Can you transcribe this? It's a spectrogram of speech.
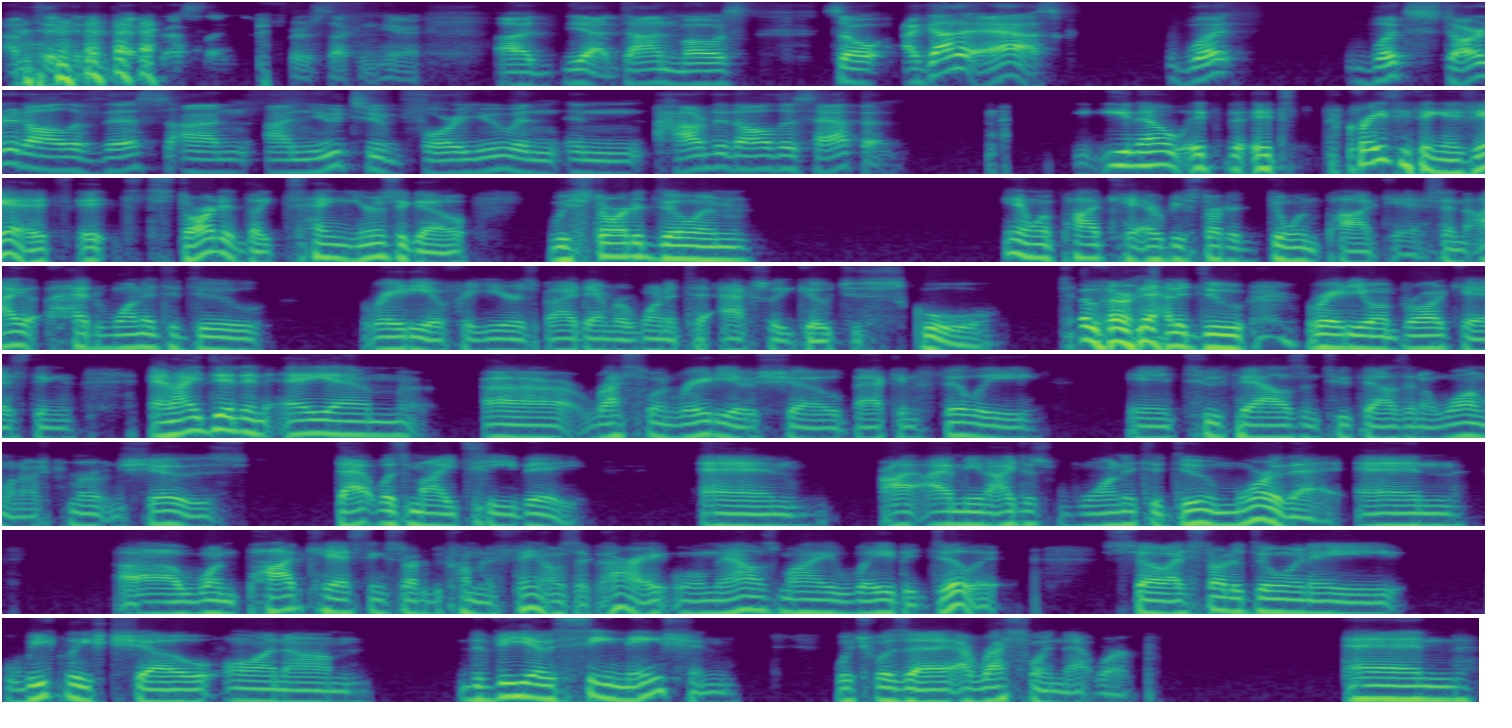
i'm thinking impact wrestling for a second here. Uh yeah don most. So i gotta ask what what started all of this on on YouTube for you and and how did all this happen? You know, it it's the crazy thing is, yeah, it it started like 10 years ago. We started doing, you know, when podcast everybody started doing podcasts, and I had wanted to do radio for years, but I never wanted to actually go to school to learn how to do radio and broadcasting. And I did an AM uh, wrestling radio show back in Philly in 2000, 2001 when I was promoting shows. That was my TV. And I, I mean, I just wanted to do more of that. And uh, when podcasting started becoming a thing, I was like, all right, well, now's my way to do it. So I started doing a weekly show on um, the VOC Nation, which was a, a wrestling network. And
